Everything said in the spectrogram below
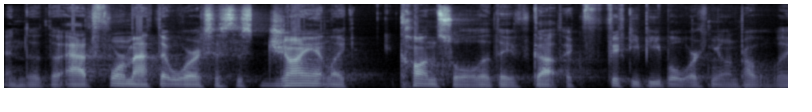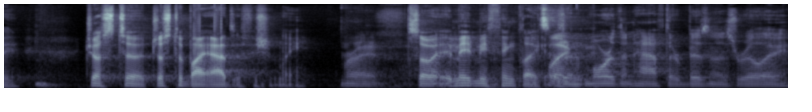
and the, the ad format that works. It's this giant like console that they've got like 50 people working on probably just to just to buy ads efficiently. right. So it made me think like, It's like an- more than half their business, really.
